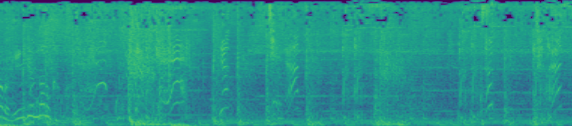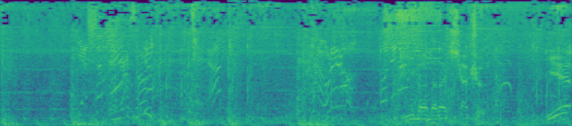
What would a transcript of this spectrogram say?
っ倒れろ！お願い！今なら100いや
